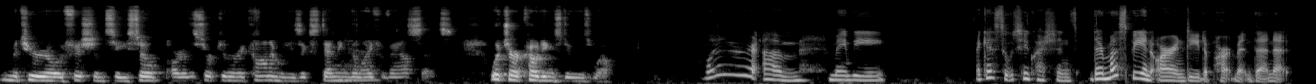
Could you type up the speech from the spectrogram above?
material efficiency. So part of the circular economy is extending the life of assets, which our coatings do as well. What are um maybe I guess two questions. There must be an R and D department then at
